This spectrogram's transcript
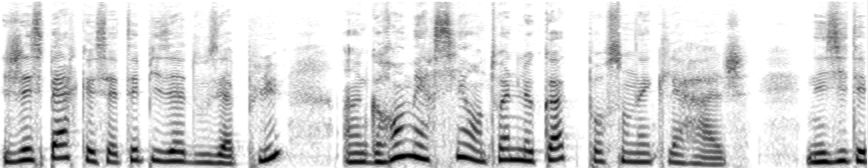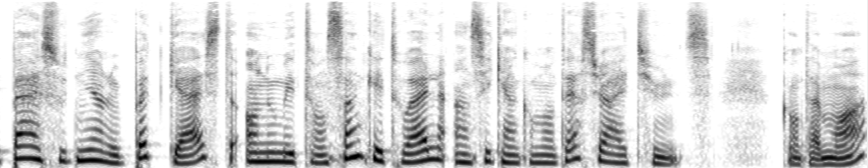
J'espère que cet épisode vous a plu. Un grand merci à Antoine Lecoq pour son éclairage. N'hésitez pas à soutenir le podcast en nous mettant 5 étoiles ainsi qu'un commentaire sur iTunes. Quant à moi,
